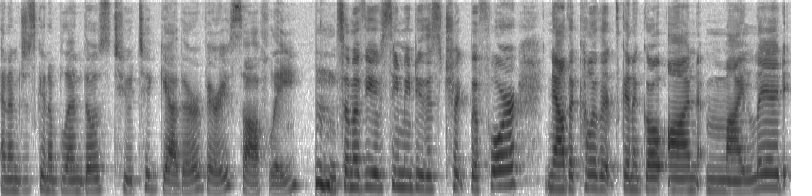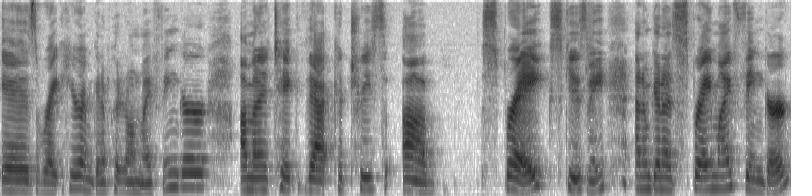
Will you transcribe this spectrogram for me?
and I'm just going to blend those two together very softly. Some of you have seen me do this trick before. Now the color that's going to go on my lid is right here. I'm going to put it on my finger. I'm going to take that Catrice uh, spray excuse me and i'm going to spray my finger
